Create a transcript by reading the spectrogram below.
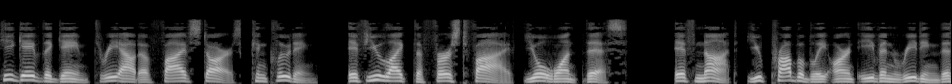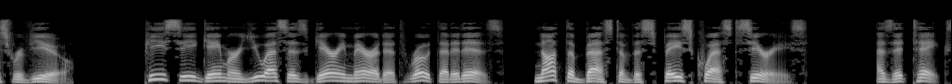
He gave the game 3 out of 5 stars, concluding, if you like the first five, you'll want this. If not, you probably aren't even reading this review. PC Gamer US's Gary Meredith wrote that it is not the best of the Space Quest series, as it takes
